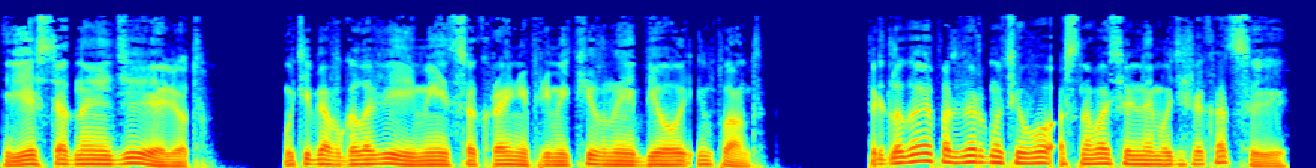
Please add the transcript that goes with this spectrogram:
«Есть одна идея, Лед. У тебя в голове имеется крайне примитивный биоимплант. Предлагаю подвергнуть его основательной модификации,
